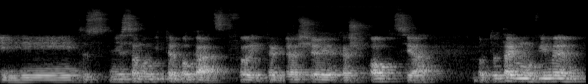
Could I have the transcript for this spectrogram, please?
I to jest niesamowite bogactwo i tak da się jakaś opcja, bo tutaj mówimy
